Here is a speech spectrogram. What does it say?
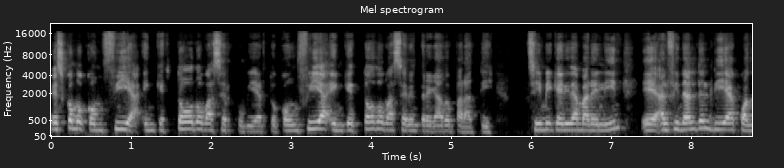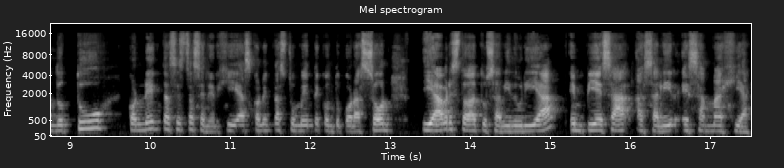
Es como confía en que todo va a ser cubierto, confía en que todo va a ser entregado para ti. Sí, mi querida Marilyn, eh, al final del día, cuando tú conectas estas energías, conectas tu mente con tu corazón y abres toda tu sabiduría, empieza a salir esa magia.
